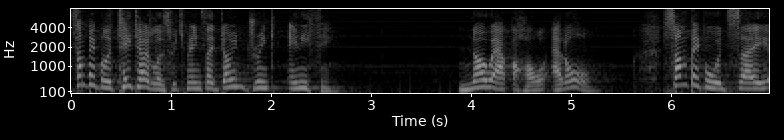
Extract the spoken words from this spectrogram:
Some people are teetotalers, which means they don't drink anything. No alcohol at all. Some people would say,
